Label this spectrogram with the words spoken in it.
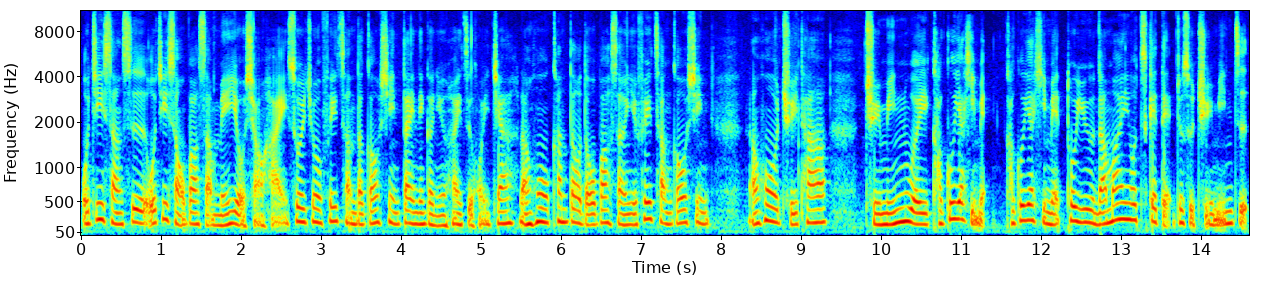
我记上是我记上我爸上没有小孩，所以就非常的高兴带那个女孩子回家，然后看到的我爸上也非常高兴，然后取她取名为卡古亚希美。 かぐや姫という名前をつけて就是取名字。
